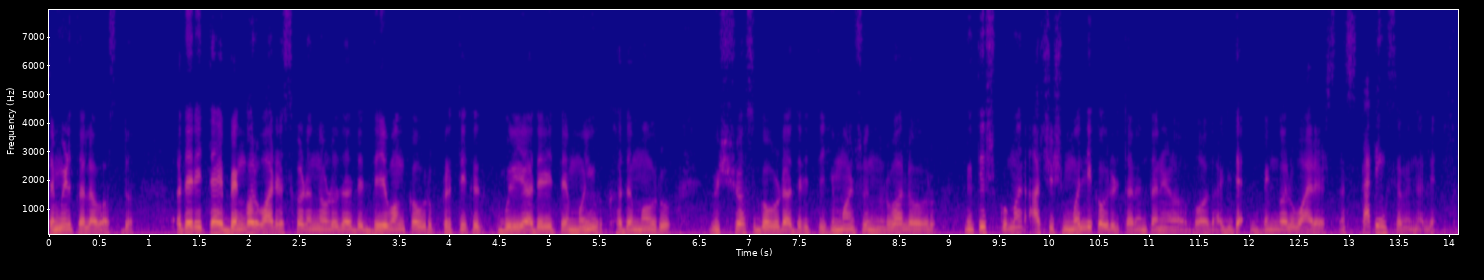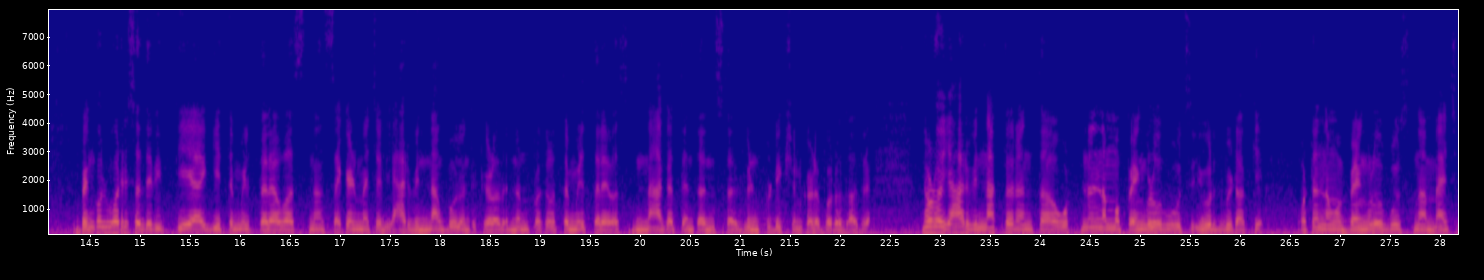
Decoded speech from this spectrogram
ತಮಿಳ್ ತಲವಾಸ್ದು. ಅದೇ ರೀತಿ ಬೆಂಗಾಲ್ ವಾರಿಯರ್ಸ್ ಕಡೆ ನೋಡೋದಾದರೆ ದೇವಾಂಕ್ ಅವರು, ಪ್ರತೀಕ್ ಗುಲಿ ಅದೇ ರೀತಿ ಮಯೂರ್ ಖದಮ್ ಅವರು, ವಿಶ್ವಾಸ್ ಗೌಡ, ಅದೇ ರೀತಿ ಹಿಮಾಂಶು ನರ್ವಾಲ್ ಅವರು, ನಿತೀಶ್ ಕುಮಾರ್, ಆಶೀಶ್ ಮಲ್ಲಿಕ್ ಅವರು ಇರ್ತಾರೆ ಅಂತಲೇ ಹೇಳ್ಬೋದಾಗಿದೆ ಬೆಂಗಾಲ್ ವಾರಿಯರ್ಸ್ನ ಸ್ಟಾರ್ಟಿಂಗ್ ಸೆವೆನಲ್ಲಿ ಬೆಂಗಾಲ್ ವಾರಿಯರ್ಸ್ ಅದೇ ರೀತಿಯಾಗಿ ತಮಿಳ್ ತಲೆವಾಸ್ನ ಸೆಕೆಂಡ್ ಮ್ಯಾಚಲ್ಲಿ ಯಾರು ವಿನ್ ಆಗ್ಬೋದು ಅಂತ ಕೇಳೋದು ನನ್ನ ಪ್ರಕಾರ ತಮಿಳ್ ತಲೆವಾಸ್ ವಿನ್ ಆಗತ್ತೆ ಅಂತ ಅನಿಸ್ತಾ ವಿನ್ ಪ್ರಿಡಿಕ್ಷನ್ ಕಡೆ ಬರೋದಾದರೆ. ನೋಡುವ ಯಾರು ವಿನ್ ಆಗ್ತಾರೆ ಅಂತ ಒಟ್ಟಿನಲ್ಲಿ ನಮ್ಮ ಬೆಂಗಳೂರು ಇವ್ರದ್ದು ಬಿಡೋಕ್ಕೆ ಒಟ್ಟಲ್ಲಿ ನಮ್ಮ ಬೆಂಗಳೂರು ಬುಲ್ಸ್ನ ಮ್ಯಾಚ್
